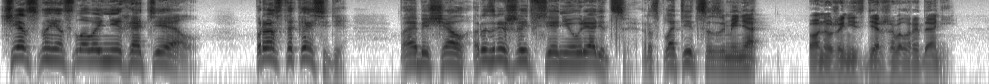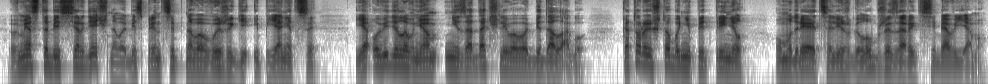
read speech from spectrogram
Честное слово, не хотел. Просто Кассиди пообещал разрешить все неурядицы, расплатиться за меня. Он уже не сдерживал рыданий. Вместо бессердечного, беспринципного выжиги и пьяницы я увидела в нем незадачливого бедолагу, который, что бы ни предпринял, умудряется лишь глубже зарыть себя в яму.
